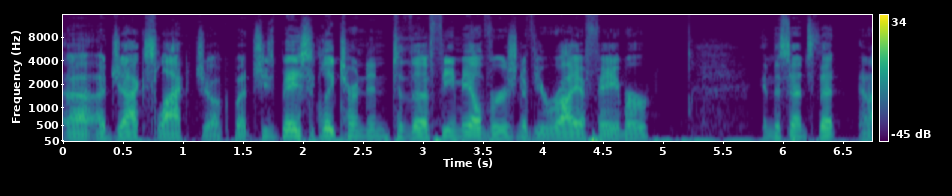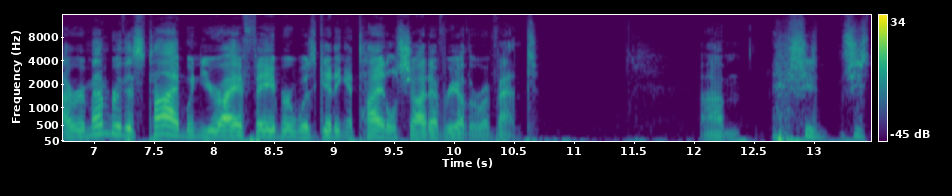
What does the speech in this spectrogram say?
uh, a Jack Slack joke, but she's basically turned into the female version of Uriah Faber in the sense that, and I remember this time when Uriah Faber was getting a title shot every other event. Um, she's she's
